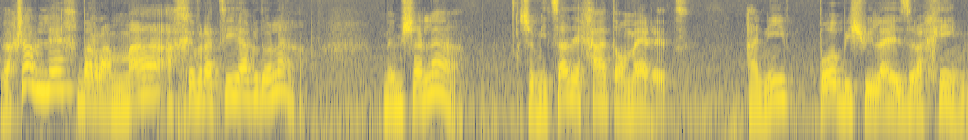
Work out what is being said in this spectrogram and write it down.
ועכשיו לך ברמה החברתי הגדולה. ממשלה שמצד אחד אומרת, אני פה בשביל האזרחים,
